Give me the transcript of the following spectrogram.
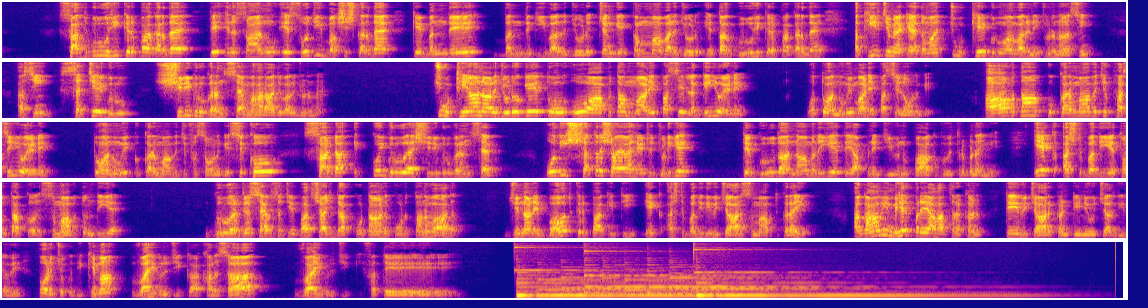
ਸਤਿਗੁਰੂ ਹੀ ਕਿਰਪਾ ਕਰਦਾ ਹੈ ਤੇ ਇਨਸਾਨ ਨੂੰ ਇਹ ਸੋਝੀ ਬਖਸ਼ਿਸ਼ ਕਰਦਾ ਹੈ ਕਿ ਬੰਦੇ ਬੰਦਗੀ ਵੱਲ ਜੁੜ, ਚੰਗੇ ਕੰਮਾਂ ਵੱਲ ਜੁੜ, ਇਹ ਤਾਂ ਗੁਰੂ ਹੀ ਕਿਰਪਾ ਕਰਦਾ ਹੈ। ਅਖੀਰ 'ਚ ਮੈਂ ਕਹਿ ਦਵਾਂ, ਝੂਠੇ ਗੁਰੂਆਂ ਵੱਲ ਨਹੀਂ ਜੁੜਨਾ ਅਸੀਂ। ਅਸੀਂ ਸੱਚੇ ਗੁਰੂ, ਸ੍ਰੀ ਗੁਰੂ ਗ੍ਰੰਥ ਸਾਹਿਬ ਮਹਾਰਾਜ ਵੱਲ ਜੁੜਨਾ ਹੈ। ਝੂਠਿਆਂ ਨਾਲ ਜੁੜੋਗੇ ਤਾਂ ਉਹ ਆਪ ਤਾਂ ਮਾੜੇ ਪਾਸੇ ਲੱਗੇ ਹੀ ਹੋਏ ਨੇ। ਉਹ ਤੁਹਾਨੂੰ ਵੀ ਮਾੜੇ ਪਾਸੇ ਲਾਉਣਗੇ। ਆਪ ਤਾਂ ਕੁਕਰਮਾਂ ਵਿੱਚ ਫਸੇ ਹੀ ਹੋਏ ਨੇ। ਤੁਹਾਨੂੰ ਵੀ ਕੁਕਰਮਾਂ ਵਿੱਚ ਫਸਾਉਣਗੇ। ਸਿੱਖੋ, ਸਾਡਾ ਇੱਕੋ ਹੀ ਗੁਰੂ ਹੈ ਸ੍ਰੀ ਗੁਰੂ ਗ੍ਰੰਥ ਸਾਹਿਬ। ਉਹਦੀ ਛਤਰ ਛਾਇਆ ਹੇਠ ਜੁੜੀਏ ਤੇ ਗੁਰੂ ਦਾ ਨਾਮ ਲਈਏ ਤੇ ਆਪਣੇ ਜੀਵਨ ਨੂੰ ਪਾਕ ਪਵਿੱਤਰ ਬਣਾਈਏ। ਇੱਕ ਅਸ਼ਟਪਦੀ ਇਥੋਂ ਤੱਕ ਸਮਾਪਤ ਹੁੰਦੀ ਹੈ। ਗੁਰੂ ਅਰਜਨ ਸਾਹਿਬ ਸੱਚੇ ਪਾਤਸ਼ਾਹ ਜੀ ਦਾ ਕੋਟਾਨ ਕੋਟ ਧੰਨਵਾਦ। ਜਿਨ੍ਹਾਂ ਨੇ ਬਹੁਤ ਕਿਰਪਾ ਕੀਤੀ, ਇੱਕ ਅਸ਼ਟਪਦੀ ਦੀ ਵਿਚਾਰ ਸਮਾਪਤ ਕਰਾਈ। ਅਗਾਮੀ ਮਿਹਰ ਭਰਿਆ ਹੱਥ ਰੱਖਣ ਤੇ ਇਹ ਵਿਚਾਰ ਕੰਟੀਨਿਊ ਚੱਲਦੀ ਰਵੇ ਭੁੱਲ ਚੁੱਕ ਦੀ ਖਿਮਾ। ਵਾਹਿਗੁਰੂ ਜੀ ਕਾ ਖਾਲਸਾ। ਵਾਹਿਗੁਰੂ ਜੀ ਕੀ ਫਤਿਹ।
